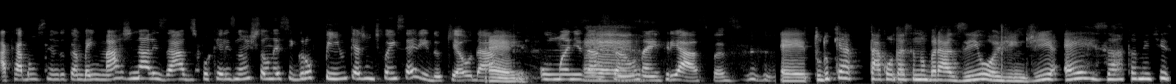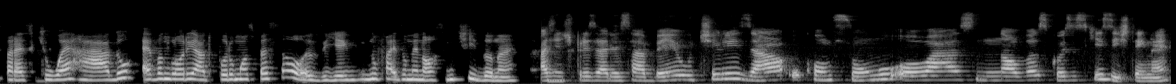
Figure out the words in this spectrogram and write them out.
acabam sendo também marginalizados porque eles não estão nesse grupinho que a gente foi inserido, que é o da é. humanização, é. né, entre aspas. É, tudo que está acontecendo no Brasil hoje em dia é exatamente isso. Parece que o errado é vangloriado por umas pessoas e não faz o menor sentido, né? a gente precisaria saber utilizar o consumo ou as novas coisas que existem, né?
